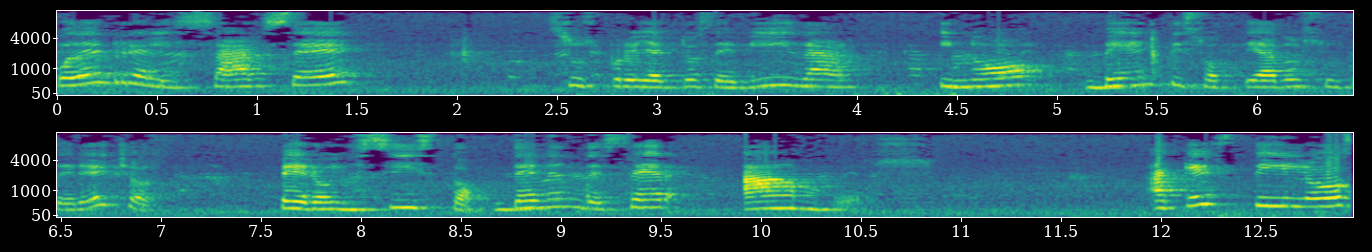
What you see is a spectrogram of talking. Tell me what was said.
pueden realizarse sus proyectos de vida y no ven pisoteados sus derechos. Pero insisto, deben de ser ambos. ¿A qué estilos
